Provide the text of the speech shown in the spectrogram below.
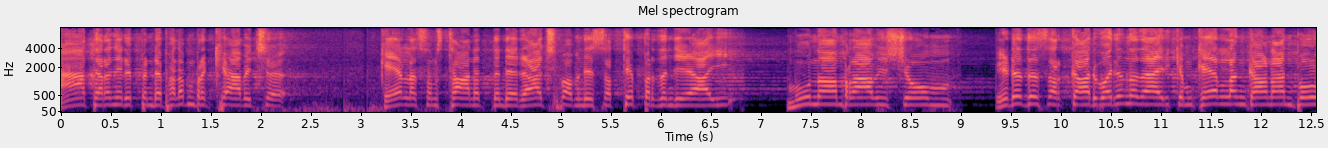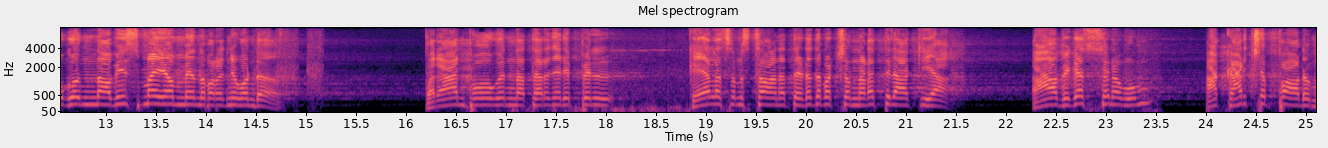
ആ തെരഞ്ഞെടുപ്പിന്റെ ഫലം പ്രഖ്യാപിച്ച് കേരള സംസ്ഥാനത്തിന്റെ രാജ്ഭവന്റെ സത്യപ്രതിജ്ഞയായി മൂന്നാം പ്രാവശ്യവും ഇടത് സർക്കാർ വരുന്നതായിരിക്കും കേരളം കാണാൻ പോകുന്ന വിസ്മയം എന്ന് പറഞ്ഞുകൊണ്ട് വരാൻ പോകുന്ന തെരഞ്ഞെടുപ്പിൽ കേരള സംസ്ഥാനത്ത് ഇടതുപക്ഷം നടപ്പിലാക്കിയ ആ വികസനവും ആ കാഴ്ചപ്പാടും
